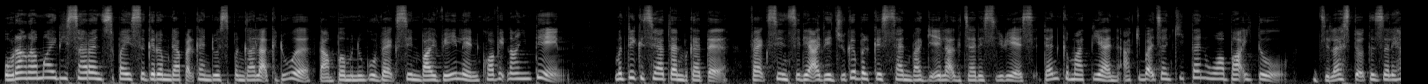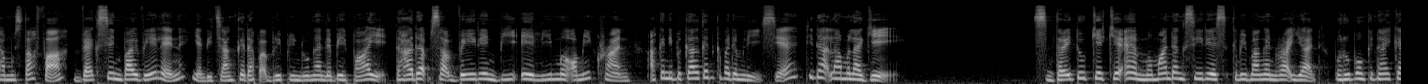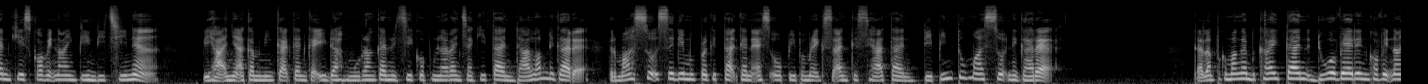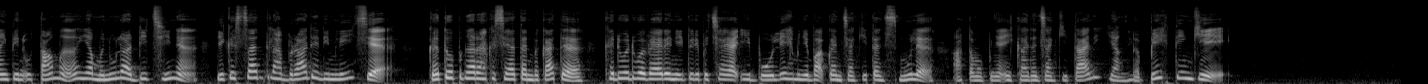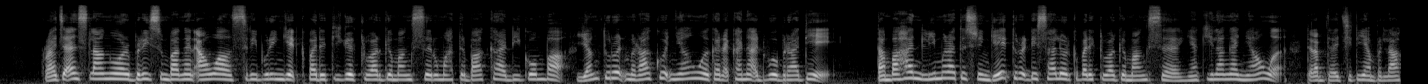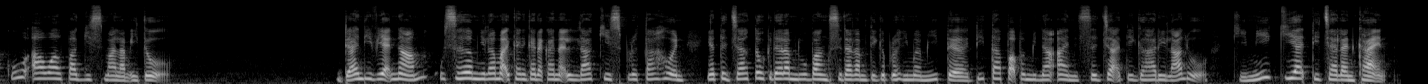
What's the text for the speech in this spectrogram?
Orang ramai disaran supaya segera mendapatkan dos penggalak kedua tanpa menunggu vaksin bivalent COVID-19. Menteri Kesihatan berkata, vaksin sedia ada juga berkesan bagi elak gejala serius dan kematian akibat jangkitan wabak itu. Jelas Dr. Zaliha Mustafa, vaksin bivalent yang dicangka dapat beri perlindungan lebih baik terhadap subvarian BA5 Omicron akan dibekalkan kepada Malaysia tidak lama lagi. Sementara itu, KKM memandang serius kebimbangan rakyat berhubung kenaikan kes COVID-19 di China. Pihaknya akan meningkatkan kaedah mengurangkan risiko penularan jangkitan dalam negara termasuk sedia memperketatkan SOP pemeriksaan kesihatan di pintu masuk negara. Dalam perkembangan berkaitan, dua varian COVID-19 utama yang menular di China dikesan telah berada di Malaysia. Ketua Pengarah Kesihatan berkata, kedua-dua varian itu dipercayai boleh menyebabkan jangkitan semula atau mempunyai kadar jangkitan yang lebih tinggi. Kerajaan Selangor beri sumbangan awal RM1,000 kepada tiga keluarga mangsa rumah terbakar di Gombak yang turut merakut nyawa kanak-kanak dua beradik. Tambahan RM500 turut disalur kepada keluarga mangsa yang kehilangan nyawa dalam tragedi yang berlaku awal pagi semalam itu. Dan di Vietnam, usaha menyelamatkan kanak-kanak lelaki 10 tahun yang terjatuh ke dalam lubang sedalam 35 meter di tapak pembinaan sejak 3 hari lalu kini kiat dijalankan.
